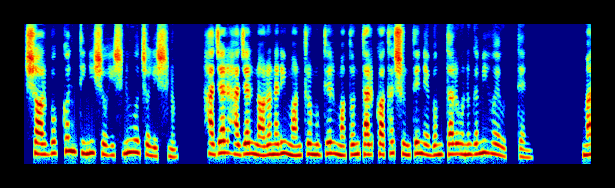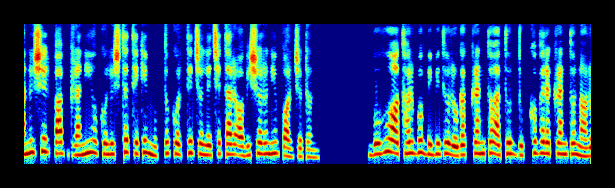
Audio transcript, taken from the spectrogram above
সর্বক্ষণ তিনি সহিষ্ণু ও চলিষ্ণু। হাজার হাজার নরনারী মন্ত্রমুগ্ধের মতন তার কথা শুনতেন এবং তার অনুগামী হয়ে উঠতেন। মানুষের পাপ গ্রাণী ও কলুষতা থেকে মুক্ত করতে চলেছে তার অবিস্মরণীয় পর্যটন। বহু অথর্ব, বিবিধ রোগাক্রান্ত আতুর, দুঃখভারাক্রান্ত নর,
